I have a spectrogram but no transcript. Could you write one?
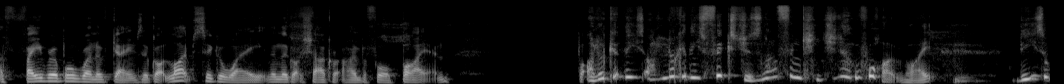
a favourable run of games. They've got Leipzig away, then they've got Schalke at home before Bayern. But I look at these, I look at these fixtures, and I'm thinking, do you know what? Right, these are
